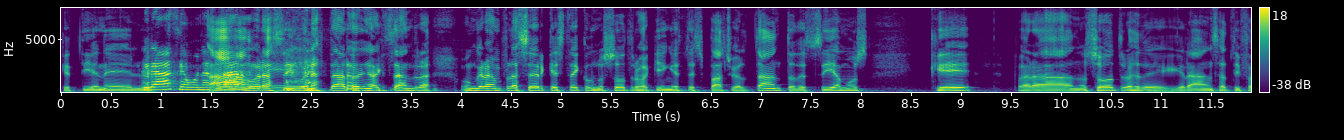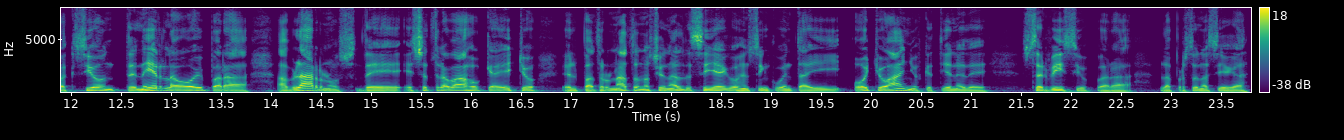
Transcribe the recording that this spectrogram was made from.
que tiene el... Gracias, buenas ah, tardes. ahora sí, buenas tardes, doña Alexandra. Un gran placer que esté con nosotros aquí en este espacio al tanto. Decíamos que para nosotros es de gran satisfacción tenerla hoy para hablarnos de ese trabajo que ha hecho el Patronato Nacional de Ciegos en 58 años que tiene de servicio para las personas ciegas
